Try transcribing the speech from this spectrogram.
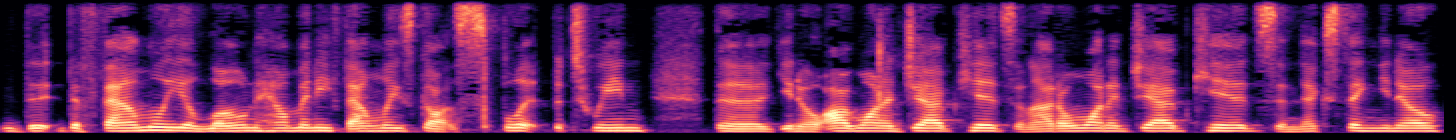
the, the family alone how many families got split between the you know i want to jab kids and i don't want to jab kids and next thing you know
